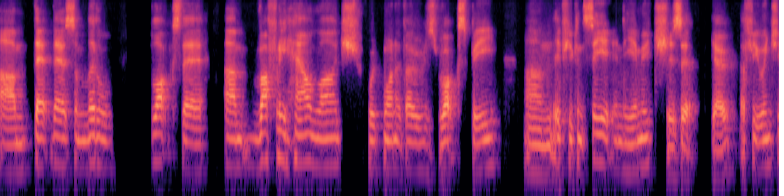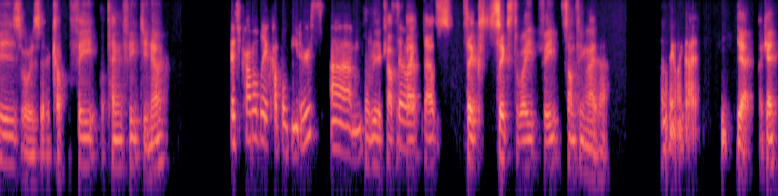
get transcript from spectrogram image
Um, there, there's some little blocks there. Um, roughly how large would one of those rocks be? Um, if you can see it in the image, is it you know a few inches or is it a couple of feet or 10 feet? Do you know? It's probably a couple meters. Um, probably a couple. So that, that's six six to eight feet, something like that. Something like that. Yeah. Okay.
